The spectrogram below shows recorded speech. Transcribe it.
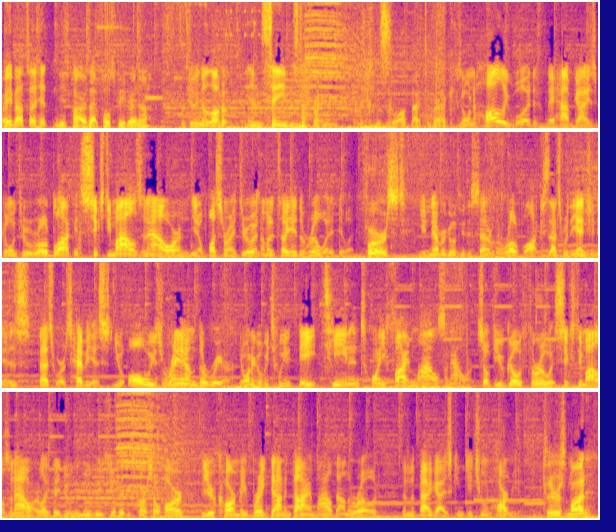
Are you about to hit these cars at full speed right now? We're doing a lot of insane stuff right now. This is a lot back to back. So in Hollywood, they have guys going through a roadblock at 60 miles an hour and you know busting right through it. And I'm going to tell you the real way to do it. First, you never go through the center of the roadblock because that's where the engine is. That's where it's heaviest. You always ram the rear. You want to go between 18 and 25 miles an hour. So if you go through at 60 miles an hour like they do in the movies, you'll hit this car so hard that your car may break down and die a mile down the road. Then the bad guys can get you and harm you. Clear as mud.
